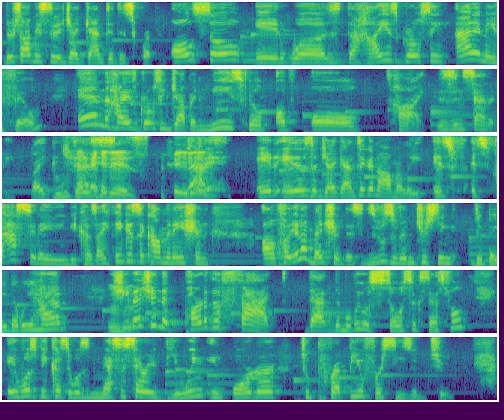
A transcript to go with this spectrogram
there's obviously a gigantic discrepancy. Also, it was the highest grossing anime film and the highest grossing Japanese film of all time. This is insanity. Like yeah, this, it is. It yeah, is. It, it is a gigantic anomaly. It's it's fascinating because I think it's a combination uh, Fabiola mentioned this. This was an interesting debate that we had. Mm-hmm. She mentioned that part of the fact that the movie was so successful, it was because it was necessary viewing in order to prep you for season two.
